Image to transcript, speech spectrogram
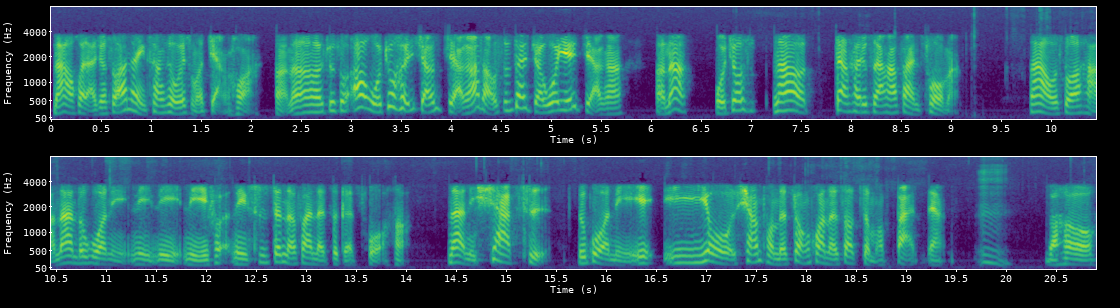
然后回来就说，啊，那你上课为什么讲话？啊，然后就说，啊，我就很想讲啊，老师在讲我也讲啊，啊，那我就，然后这样他就知道他犯错嘛。那我说好，那如果你你你你你是真的犯了这个错哈，那你下次如果你又相同的状况的时候怎么办？这样，嗯，然后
